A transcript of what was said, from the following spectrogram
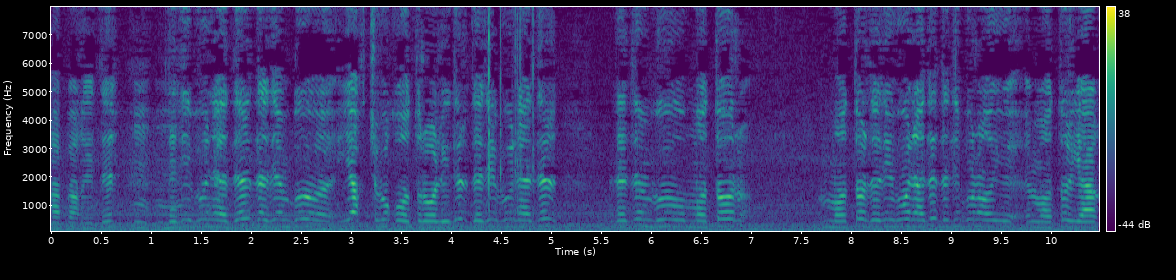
kapağıdır. Hı hı. Dedi bu nedir dedim. Bu yağ çubuk kontrolüdür. Dedi bu nedir dedim. Bu motor motor dedi bu nedir dedi bunu motor yağı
